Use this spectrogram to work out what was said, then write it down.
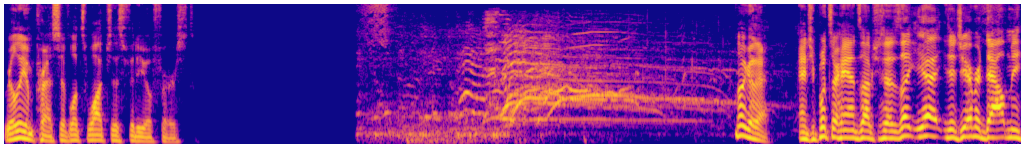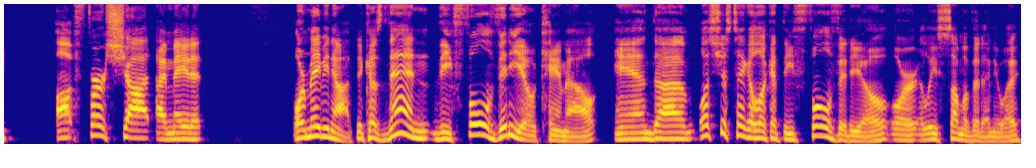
Really impressive. Let's watch this video first. Look at that. And she puts her hands up. She says, like, Yeah, did you ever doubt me? Uh, first shot, I made it. Or maybe not, because then the full video came out. And uh, let's just take a look at the full video, or at least some of it anyway.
